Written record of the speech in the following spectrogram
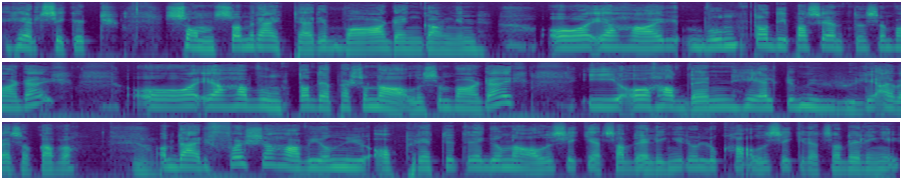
helt sikkert. Sånn som Reitgjerdet var den gangen. Og jeg har vondt av de pasientene som var der. Og jeg har vondt av det personalet som var der, i å hadde en helt umulig arbeidsoppgave. Og derfor så har vi jo nå opprettet regionale sikkerhetsavdelinger og lokale sikkerhetsavdelinger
